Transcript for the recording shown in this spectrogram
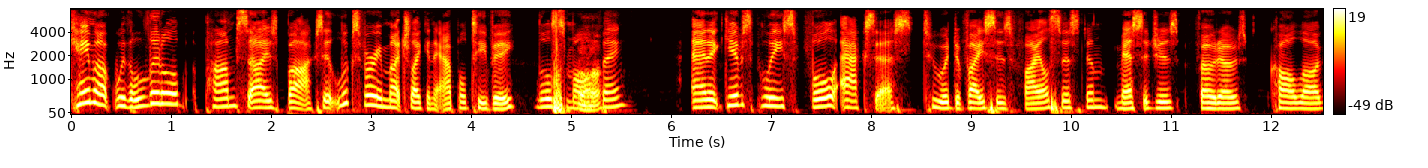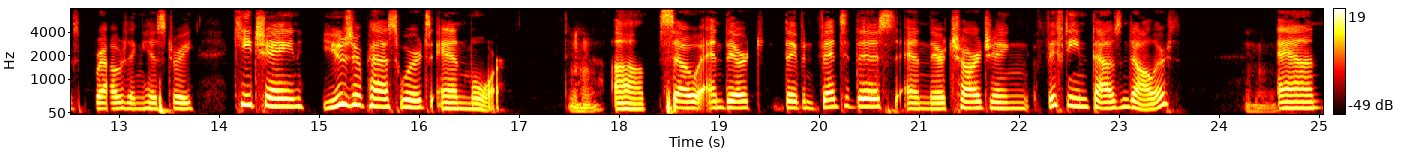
came up with a little palm-sized box. It looks very much like an Apple TV, little small Uh-huh. thing. And it gives police full access to a device's file system, messages, photos, call logs, browsing history, keychain, user passwords, and more. Mhm. Um, so, and they're they've invented this, and they're charging fifteen thousand dollars, Mhm. and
